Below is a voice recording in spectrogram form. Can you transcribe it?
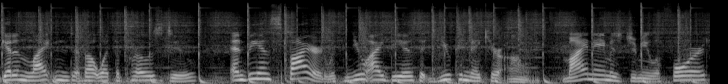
get enlightened about what the pros do, and be inspired with new ideas that you can make your own. My name is Jamila Ford,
